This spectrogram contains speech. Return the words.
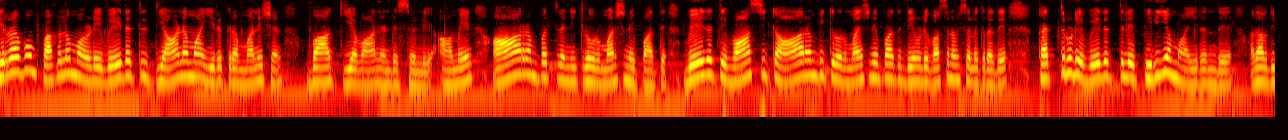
இரவும் பகலும் அவருடைய வேதத்தில் தியானமாய் இருக்கிற மனுஷன் பாக்கியவான் என்று சொல்லி. ஆமேன். ஆரம்பத்தில் நிற்கிற ஒரு மனுஷனை பார்த்து வேதத்தை வாசிக்க ஆரம்பிக்கிற ஒரு மனுஷனை பார்த்து தேவனுடைய வசனம் சொல்லுகிறது கர்த்தருடைய வேதத்திலே பிரியமாயிருந்து அதாவது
